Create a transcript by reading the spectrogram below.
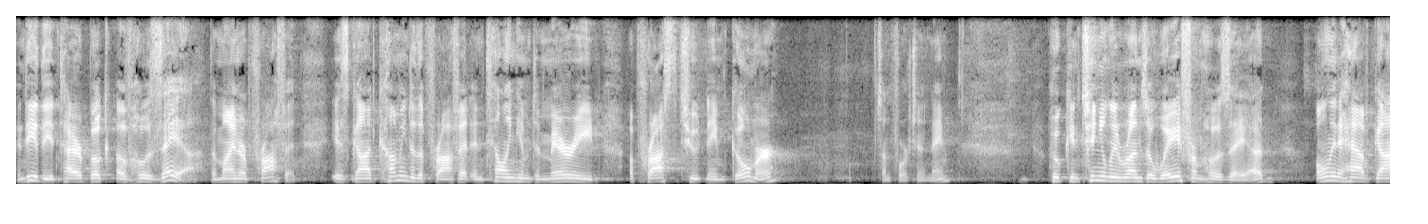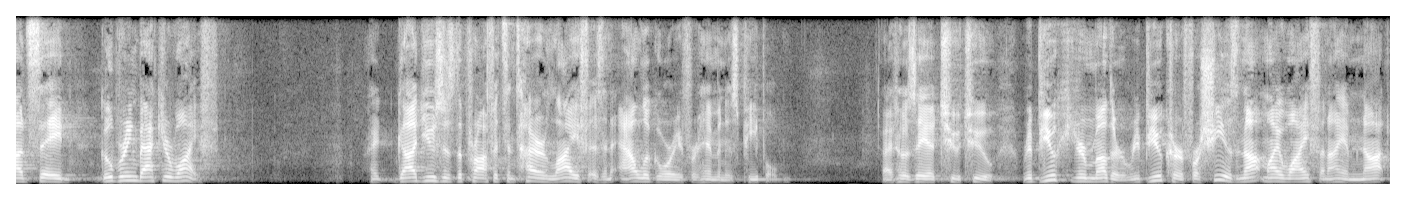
Indeed, the entire book of Hosea, the minor prophet, is God coming to the prophet and telling him to marry a prostitute named Gomer, it's an unfortunate name, who continually runs away from Hosea, only to have God say, Go bring back your wife. Right? God uses the prophet's entire life as an allegory for him and his people. Right? Hosea 2 2. Rebuke your mother, rebuke her, for she is not my wife, and I am not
